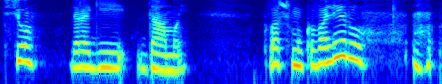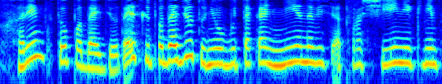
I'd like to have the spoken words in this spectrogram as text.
Все, дорогие дамы, к вашему кавалеру хрен кто подойдет. А если подойдет, у него будет такая ненависть, отвращение к ним.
